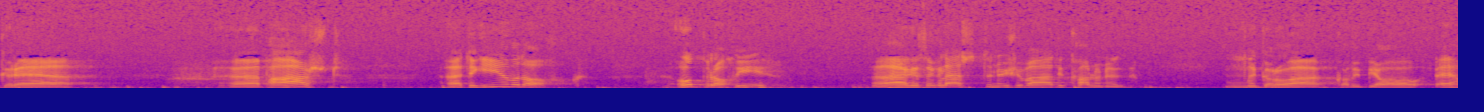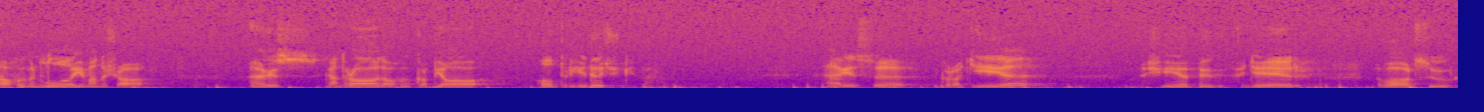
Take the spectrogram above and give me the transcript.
gyda past, a dy gyn fod och, oproch i agus y glast yn eisiau fad i colonyg. Gyrw a cofi bio, behoch yn lwy fan y sio, agus gan rodd och yn gofio hwbri hyn ysg. Agus uh, grodia, siap dyr, fod sŵr.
